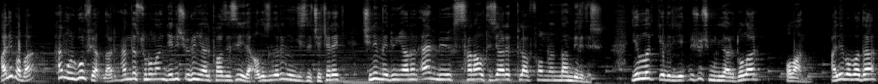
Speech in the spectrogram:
Alibaba hem uygun fiyatlar hem de sunulan geniş ürün yelpazesiyle alıcıların ilgisini çekerek Çin'in ve dünyanın en büyük sanal ticaret platformlarından biridir. Yıllık geliri 73 milyar dolar olan Alibaba'da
